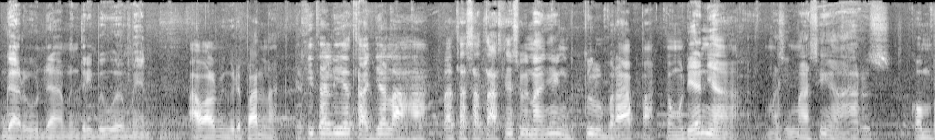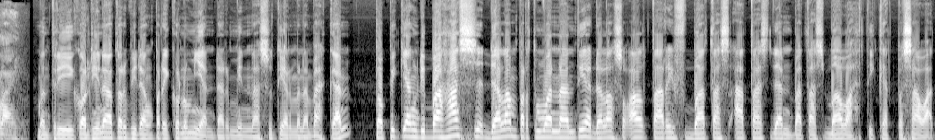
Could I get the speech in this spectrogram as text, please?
Garuda, Menteri BUMN awal minggu depan lah. Kita lihat aja lah batas atasnya sebenarnya yang betul berapa. Kemudian ya masing-masing yang harus comply. Menteri Koordinator Bidang Perekonomian Darmin Nasution menambahkan, topik yang dibahas dalam pertemuan nanti adalah soal tarif batas atas dan batas bawah tiket pesawat.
